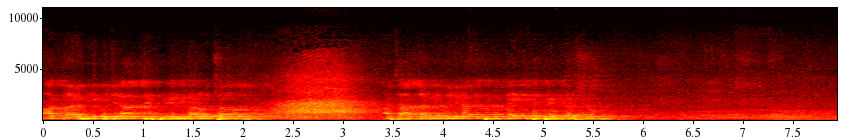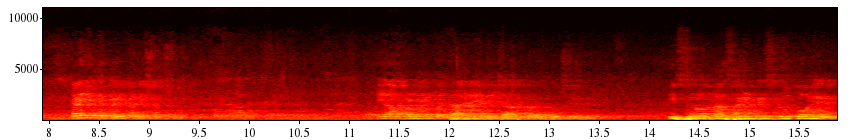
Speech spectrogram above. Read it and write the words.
આ ગરમી ગુજરાતને પ્રેમ કરો છો? અચ્છા, આ ગરમી ગુજરાતને તમે કઈ રીતે પ્રેમ કરશો? કઈ રીતે પ્રેમ કરી શકશો? એ આપણને બધાને વિચાર કરવો છે. ઈસરોના સાયન્ટિસ્ટ લોકોને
